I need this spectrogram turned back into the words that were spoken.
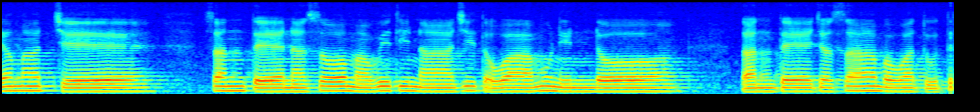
ยมัจเจสันเตนะโสมวิธินาจิตวามุนินโด ตันเตจะสาบวตุเต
